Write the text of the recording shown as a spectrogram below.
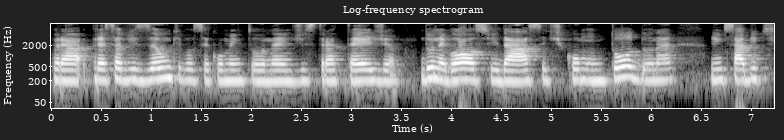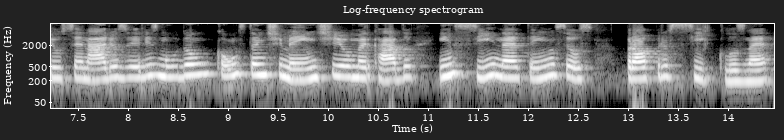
para essa visão que você comentou, né, de estratégia do negócio e da asset como um todo, né? A gente sabe que os cenários eles mudam constantemente, o mercado em si, né, tem os seus próprios ciclos, né?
